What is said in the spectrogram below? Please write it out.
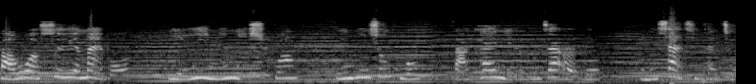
把握岁月脉搏，演绎迷你时光，聆听生活，打开你的独家耳朵。我们下期再见。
